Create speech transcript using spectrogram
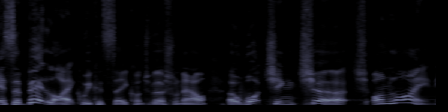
It's a bit like, we could say, controversial now, uh, watching church online.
